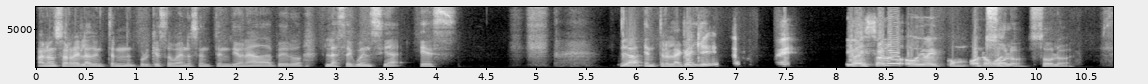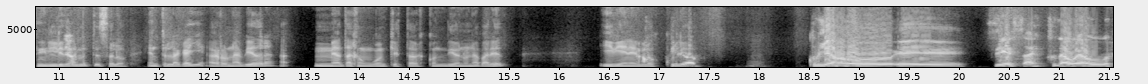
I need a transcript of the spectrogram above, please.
Alonso arregla tu internet porque esa weón no se entendió nada, pero la secuencia es: ¿Ya? entro a la Es calle, que, ¿Ibais solo o ibais con otro weón? solo, solo. Literalmente solo. Entro a la calle, agarro una piedra, a- me ataca un weón que estaba escondido en una pared y vienen los culiados. Culiao, eh. Sí, esa es la wea, weón.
